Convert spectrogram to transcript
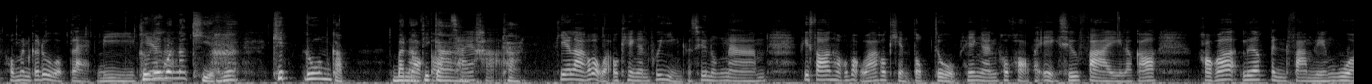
เพราะมันก็ดูแบบแปลกดี คือเรียกว่าพี่นักเขียนเนี่ยคิดร่วมกับบรรณาธิการใช่ค่ะค่ะ พี่ลาก็บอกว่าโอเคงั้นผู้หญิงก็ชื่อน้องน้ำพี่ซ่อนเขาก็บอกว่าเขาเขียนตบจูบถ้าอย่างนั้นเขาขอพระเอกชื่อไฟ แล้วก็เขาก็เลือกเป็นฟาร์มเลี้ยงวัว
